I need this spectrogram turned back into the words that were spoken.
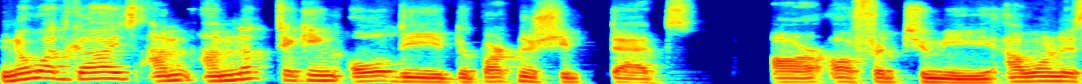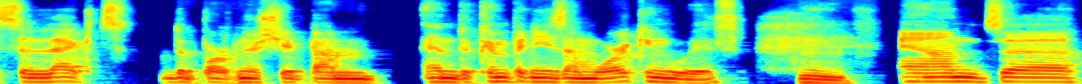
you know what guys? I'm i'm not taking all the the partnership that are offered to me. I want to select the partnership I'm and the companies I'm working with, mm. and uh,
